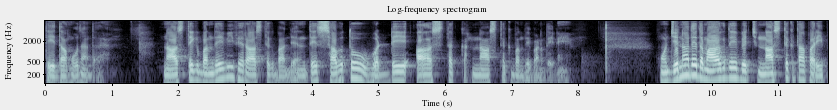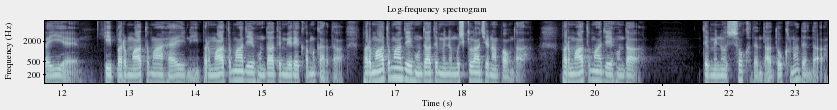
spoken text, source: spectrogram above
ਤੇ ਇਦਾਂ ਹੋ ਜਾਂਦਾ ਹੈ। ਨਾਸਤਿਕ ਬੰਦੇ ਵੀ ਫਿਰ ਆਸਤਿਕ ਬਣ ਜਾਂਦੇ ਨੇ ਤੇ ਸਭ ਤੋਂ ਵੱਡੇ ਆਸਤਕ ਨਾਸਤਿਕ ਬੰਦੇ ਬਣਦੇ ਨੇ। ਹੁਣ ਜਿਨ੍ਹਾਂ ਦੇ ਦਿਮਾਗ ਦੇ ਵਿੱਚ ਨਾਸਤਿਕਤਾ ਭਰੀ ਪਈ ਹੈ ਕਿ ਪਰਮਾਤਮਾ ਹੈ ਹੀ ਨਹੀਂ, ਪਰਮਾਤਮਾ ਜੇ ਹੁੰਦਾ ਤੇ ਮੇਰੇ ਕੰਮ ਕਰਦਾ, ਪਰਮਾਤਮਾ ਜੇ ਹੁੰਦਾ ਤੇ ਮੈਨੂੰ ਮੁਸ਼ਕਲਾਂ 'ਚ ਨਾ ਪਾਉਂਦਾ, ਪਰਮਾਤਮਾ ਜੇ ਹੁੰਦਾ ਤੇ ਮੈਨੂੰ ਸੁੱਖ ਦਿੰਦਾ, ਦੁੱਖ ਨਾ ਦਿੰਦਾ।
